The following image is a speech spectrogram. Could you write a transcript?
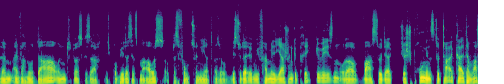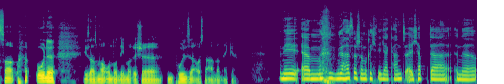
ähm, einfach nur da und du hast gesagt, ich probiere das jetzt mal aus, ob das funktioniert. Also bist du da irgendwie familiär schon geprägt gewesen oder warst du der, der Sprung ins total kalte Wasser ohne, ich sag's mal, unternehmerische Impulse aus einer anderen Ecke? Nee, ähm, du hast ja schon richtig erkannt. Ich habe da eine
